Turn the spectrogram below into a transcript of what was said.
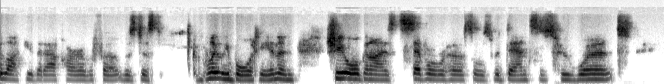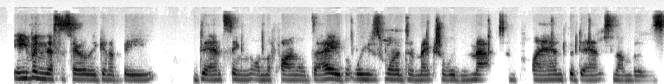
lucky that our choreographer was just completely bought in and she organized several rehearsals with dancers who weren't even necessarily going to be dancing on the final day but we just wanted to make sure we'd mapped and planned the dance numbers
